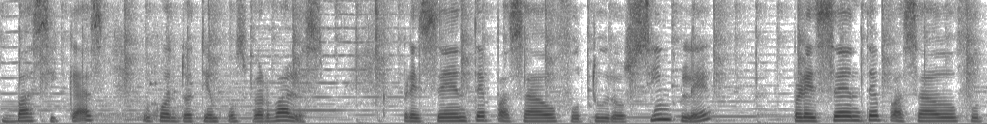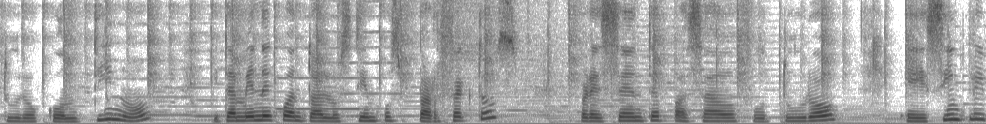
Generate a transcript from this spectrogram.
básicas en cuanto a tiempos verbales. Presente, pasado, futuro simple, presente, pasado, futuro continuo, y también en cuanto a los tiempos perfectos, presente, pasado, futuro, eh, simple y,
